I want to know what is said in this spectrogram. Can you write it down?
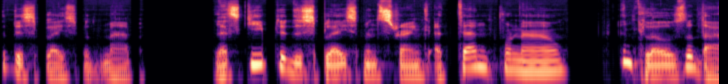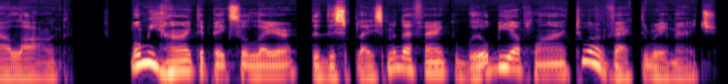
the displacement map. Let's keep the displacement strength at 10 for now and close the dialog. When we hide the pixel layer, the displacement effect will be applied to our vector image.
